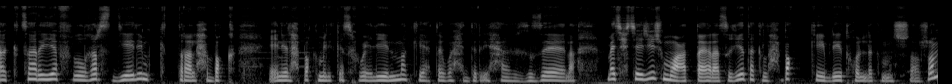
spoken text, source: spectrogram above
اكثريه في الغرس ديالي مكثرة الحبق. يعني الحبق ملي كتخوي عليه الماء كيعطي واحد الريحة غزالة. ما تحتاجيش معطرات غير داك الحبق كيبدا يدخل لك من الشرجم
